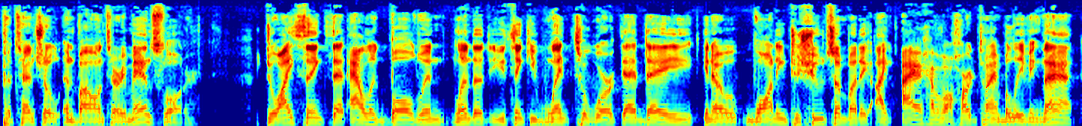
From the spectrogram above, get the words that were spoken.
potential involuntary manslaughter. Do I think that Alec Baldwin, Linda, do you think he went to work that day, you know, wanting to shoot somebody? I, I have a hard time believing that,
